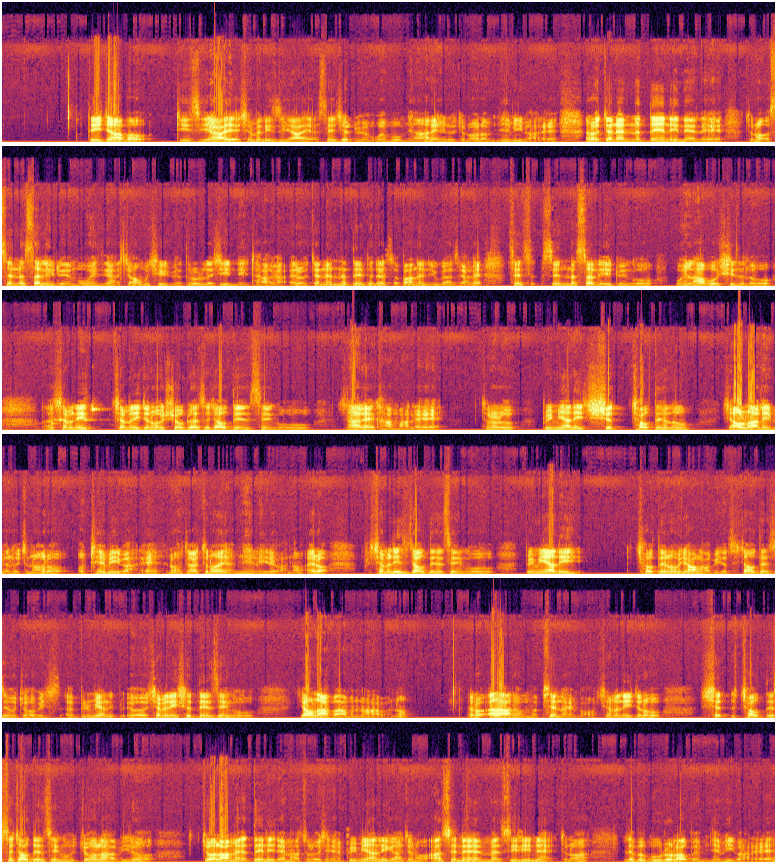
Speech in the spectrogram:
တေချာပေါက် ဒီဇယားရဲ့ချန်ပီယံလိဇယားရဲ့အဆင့်၈တွင်းဝင်ဖို့များတယ်လို့ကျွန်တော်ကတော့မြင်မိပါတယ်အဲ့တော့ကျန်တဲ့နှစ်သင်းအနေနဲ့လည်းကျွန်တော်အဆင့်24တွင်းမဝင်စရာအကြောင်းမရှိဘူးပြသူတို့လက်ရှိအနေထားကအဲ့တော့ကျန်တဲ့နှစ်သင်းဖြစ်တဲ့စပါးနဲ့နယူကာဆယ်ကလည်းအဆင့်24တွင်းကိုဝင်လာဖို့ရှိသလိုချန်ပီယံလိချန်ပီယံလိကျွန်တော်ရှုံးထွက်16သင်းအဆင့်ကိုလာတဲ့အခါမှာလည်းကျွန်တော်တို့ပရီးမီးယားလိ6သင်းလုံးရောက်လာလိမ့်မယ်လို့ကျွန်တော်တော့ထင်မိပါတယ်เนาะဒါကျွန်တော်ရဲ့အမြင်လေးတွေပါเนาะအဲ့တော့ချန်ပီယံလိ16သင်းအဆင့်ကိုပရီးမီးယားလိ 6သင်းလုံးရောက်လာပြီးတော့16သင်းစင်ကိုကျော်ပြီးပရီးမီးယားချန်ပီယံလိ8သင်းစင်ကိုရောက်လာပါမလားပါနော်အဲ့တော့အဲ့ဒါတော့မဖြစ်နိုင်ပါဘူးချန်ပီယံလိကျွန်တော်6 16သင်းစင်ကိုကျော်လာပြီးတော့ကျော်လာမဲ့အသင်းတွေထဲမှာဆိုလို့ရှိရင်ပရီးမီးယားလိကကျွန်တော်အာဆင်နယ်မန်စီးတီးနဲ့ကျွန်တော်ကလီဗာပူးတို့လောက်ပဲမြင်မိပါတယ်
